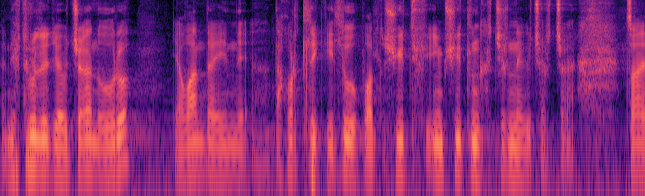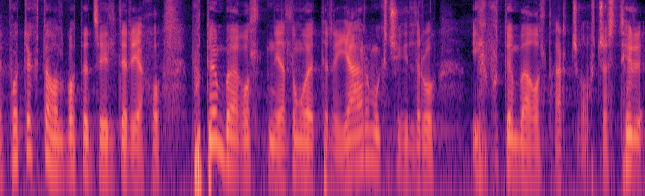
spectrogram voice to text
нэвтрүүлээд явж байгаа нь өөрөө яванда энэ давхардлыг илүү бол шийдэх юм шийдлэн гарч ирнэ гэж харж байгаа. За ипотектой холбоотой зээл дээр яг бүтээн байгуулалт нь ялангуяа тэр яармаг чиглэл рүү их бүтээн байгуулалт гарч байгаа учраас тэр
